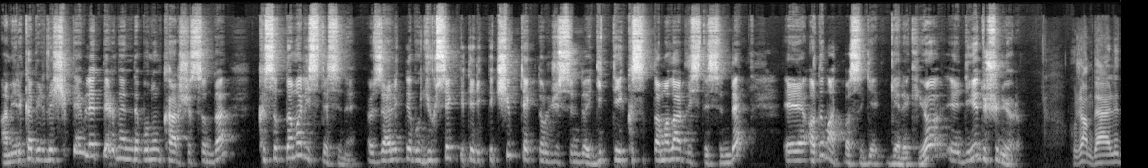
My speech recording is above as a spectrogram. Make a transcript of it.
Amerika Birleşik Devletleri'nin de bunun karşısında kısıtlama listesini özellikle bu yüksek nitelikli çip teknolojisinde gittiği kısıtlamalar listesinde e, adım atması ge- gerekiyor e, diye düşünüyorum. Hocam değerli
